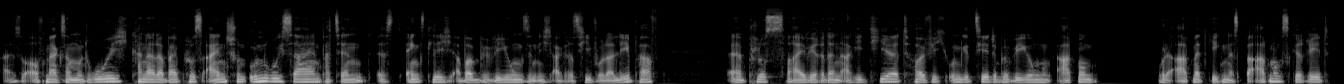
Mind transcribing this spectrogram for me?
also aufmerksam und ruhig, kann er dabei plus 1 schon unruhig sein. Patient ist ängstlich, aber Bewegungen sind nicht aggressiv oder lebhaft. Äh, plus 2 wäre dann agitiert, häufig ungezielte Bewegungen, Atmung oder atmet gegen das Beatmungsgerät.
